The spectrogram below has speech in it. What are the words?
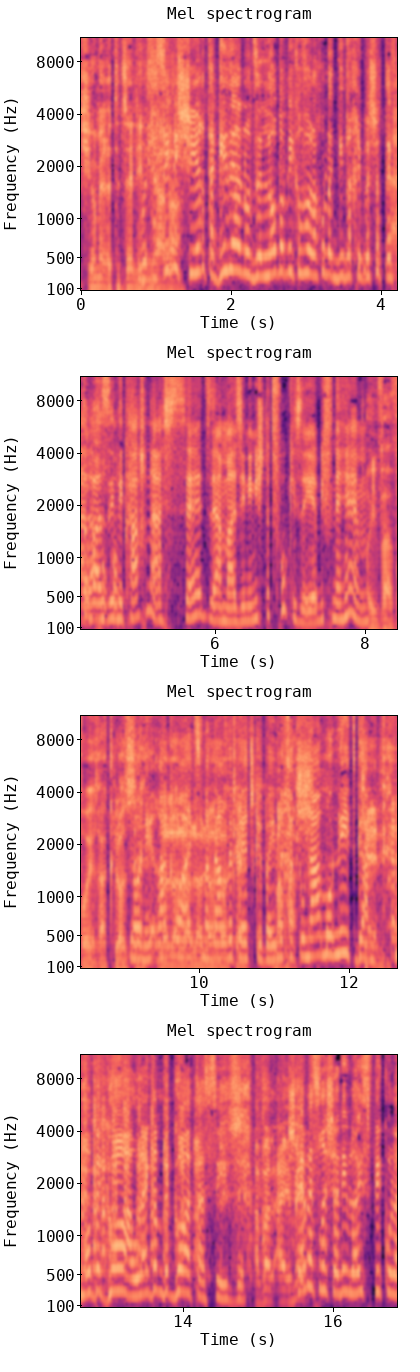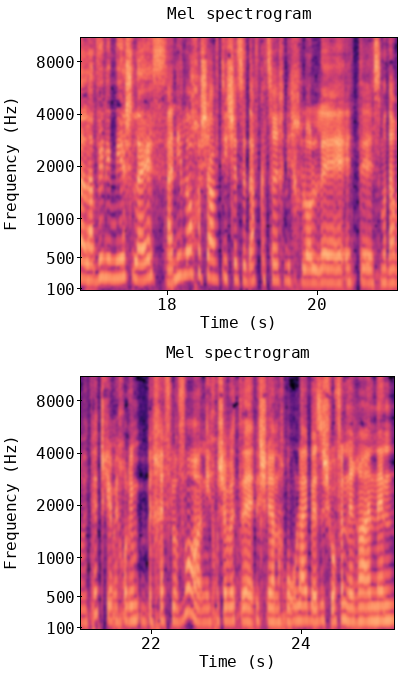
שהיא אומרת את זה לי נהיה רע. ותשימי שיר, תגידי לנו את זה לא במיקרופון, אנחנו נגיד לכם לשתף את אנחנו המאזינים. כל כך נעשה את זה, המאזינים ישתתפו, כי זה יהיה בפניהם. אוי ואבוי, רק לא זה. לא, אני רק רואה את סמדר כן, ופצ'קה באים. לחתונה המונית גם, כן. כמו בגואה, אולי גם בגואה תעשי את זה. אבל האמת, 12 שנים לא הספיקו לה להבין עם מי יש לה עסק. אני לא חשבתי שזה דווקא צריך לכלול אה, את אה, סמדר ופצ' כי הם יכולים בכיף לבוא, אני חושבת אה, שאנחנו אולי באיזשהו אופן נרענן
